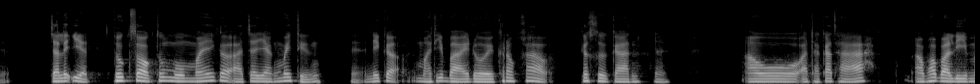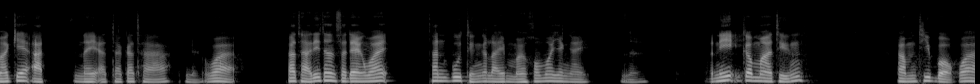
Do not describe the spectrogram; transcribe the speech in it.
นะจะละเอียดทุกซอกทุกมุมไหมก็อาจจะยังไม่ถึงนะอันนี่ก็มาอธิบายโดยคร่าวๆก็คือการนะเอาอัตถกถา เอาพระบาลีมาแก้อัดในอัตถกถานะว่าคาถาที่ท่านแสดงไว้ ท่านพูดถึงอะไร หมายความว่ายังไงนะตอนนี้ก็มาถึงคำที่บอกว่า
